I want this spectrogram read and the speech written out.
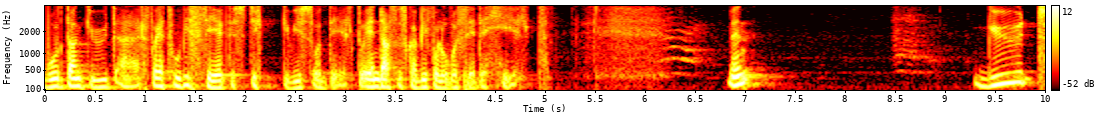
Hvordan Gud er. For jeg tror vi ser det stykkevis og delt. Og en dag skal vi få lov å se det helt. Men Gud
